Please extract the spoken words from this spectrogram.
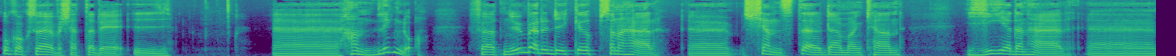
Och också översätta det i eh, handling då. För att nu börjar det dyka upp sådana här eh, tjänster där man kan ge den här, eh,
